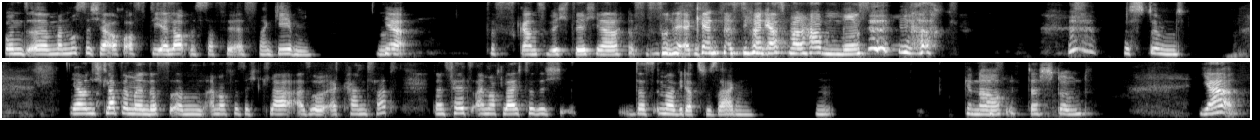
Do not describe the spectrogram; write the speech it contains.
Und äh, man muss sich ja auch oft die Erlaubnis dafür erstmal geben. Ne? Ja, das ist ganz wichtig, ja. Das ist so eine Erkenntnis, die man erstmal haben muss. ja, das stimmt. Ja, und ich glaube, wenn man das ähm, einmal für sich klar, also erkannt hat, dann fällt es einem auch leichter, sich das immer wieder zu sagen. Hm. Genau, das stimmt. Ja,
